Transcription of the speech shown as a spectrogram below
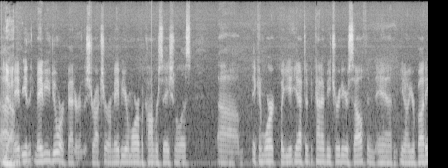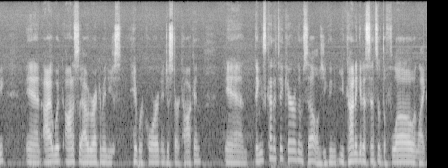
Uh, Yeah. Maybe maybe you do work better in the structure, or maybe you're more of a conversationalist um, it can work, but you, you have to kind of be true to yourself and, and you know your buddy. And I would honestly, I would recommend you just hit record and just start talking, and things kind of take care of themselves. You can you kind of get a sense of the flow and like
